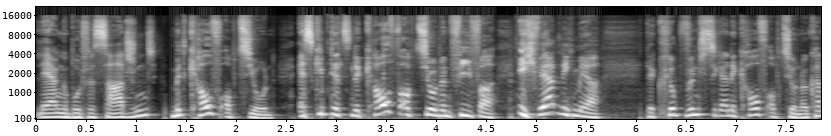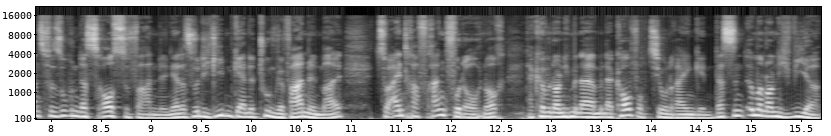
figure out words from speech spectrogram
Lehrangebot für Sargent mit Kaufoption. Es gibt jetzt eine Kaufoption in FIFA. Ich werde nicht mehr der Club wünscht sich eine Kaufoption. Du kannst versuchen, das rauszuverhandeln. Ja, das würde ich lieben gerne tun. Wir verhandeln mal. Zu Eintracht Frankfurt auch noch. Da können wir doch nicht mit einer, mit einer Kaufoption reingehen. Das sind immer noch nicht wir.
